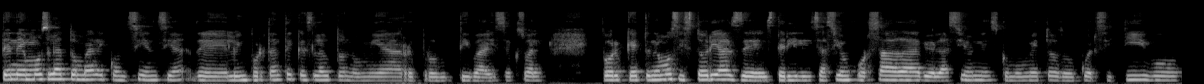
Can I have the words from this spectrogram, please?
tenemos la toma de conciencia de lo importante que es la autonomía reproductiva y sexual porque tenemos historias de esterilización forzada, violaciones como método coercitivo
